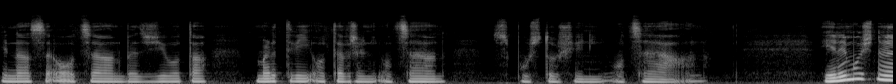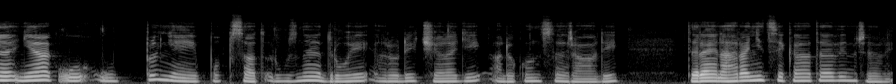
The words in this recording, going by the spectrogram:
Jedná se o oceán bez života, mrtvý otevřený oceán, spustošený oceán. Je nemožné nějak úplně popsat různé druhy rody čeledi a dokonce řády, které na hranici KT vymřely.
